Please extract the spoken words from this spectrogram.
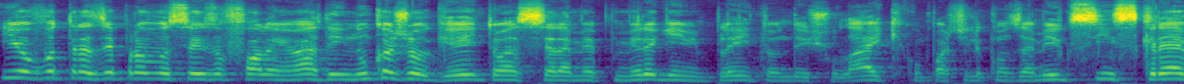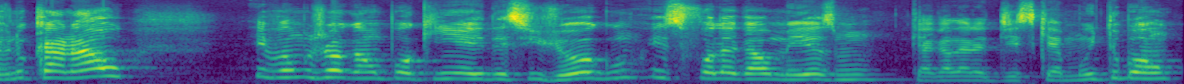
E eu vou trazer pra vocês o Fallen Order. Nunca joguei, então essa será a minha primeira gameplay, então deixa o like, compartilha com os amigos, se inscreve no canal. E vamos jogar um pouquinho aí desse jogo. E se for legal mesmo, que a galera disse que é muito bom,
